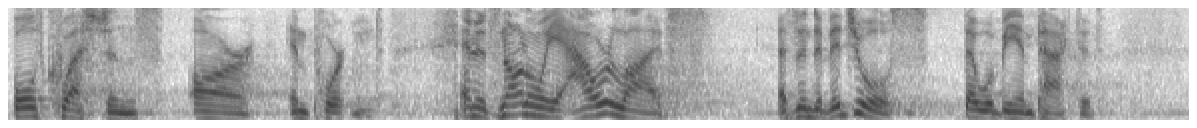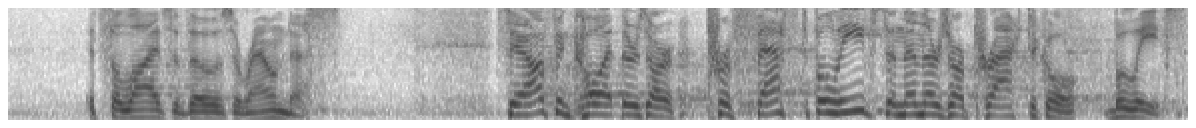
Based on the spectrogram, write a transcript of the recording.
Both questions are important. And it's not only our lives as individuals that will be impacted, it's the lives of those around us. See, I often call it there's our professed beliefs and then there's our practical beliefs.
